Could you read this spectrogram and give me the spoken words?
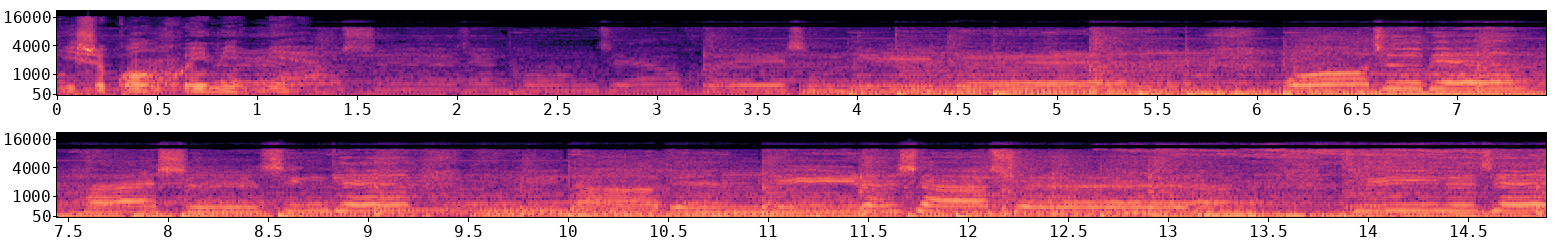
已是光辉泯灭。我这边还是晴天，你那边依然下雪。听得见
